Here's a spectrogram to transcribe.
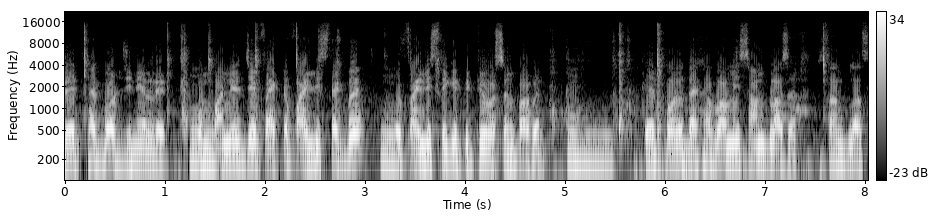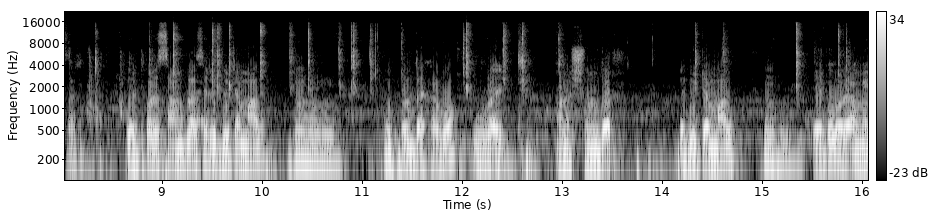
রেট থাকবে অরিজিনাল রেট কোম্পানির যে একটা ফাইল লিস্ট থাকবে ওই ফাইল লিস্ট থেকে ফিফটি পার্সেন্ট পাবেন। এরপরে দেখাবো আমি সানপ্লাসের সানপ্লাসের এরপরে সানপ্লাসের দুইটা মাল। হুম হুম এরপর দেখাবো। রাইট অনেক সুন্দর এই দুইটা মাল। হুম হুম এরপরে আমি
